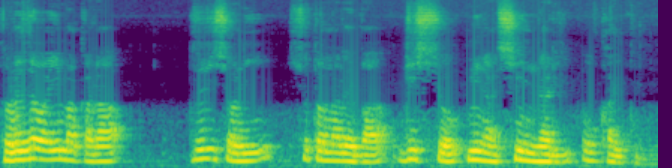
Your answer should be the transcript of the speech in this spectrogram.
それでは今から随所に主となれば立書皆真なりを書いてみます。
